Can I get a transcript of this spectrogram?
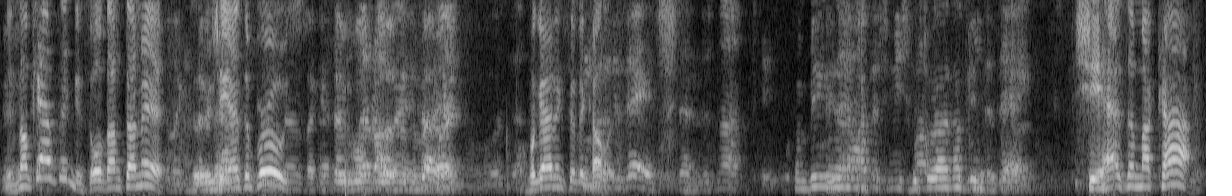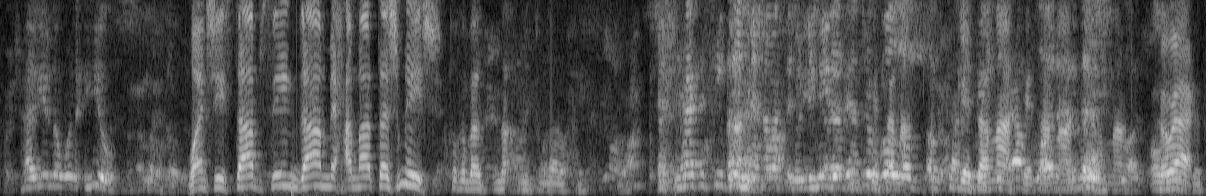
There's no counting. It's all dam tameh. She has a bruise. Like you said, we won't know. It doesn't matter, right? We're getting to the colors. today, it's- it's not. From being didn't uh, the shmish B'Torah, from not during even the day. She has a makkah. How do you know when it heals? When she stops seeing dam mehamat tashmish. Talking about not mitzvah so she had to see blood so you need an interval of, of ketana, ketana, ketana. Correct.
